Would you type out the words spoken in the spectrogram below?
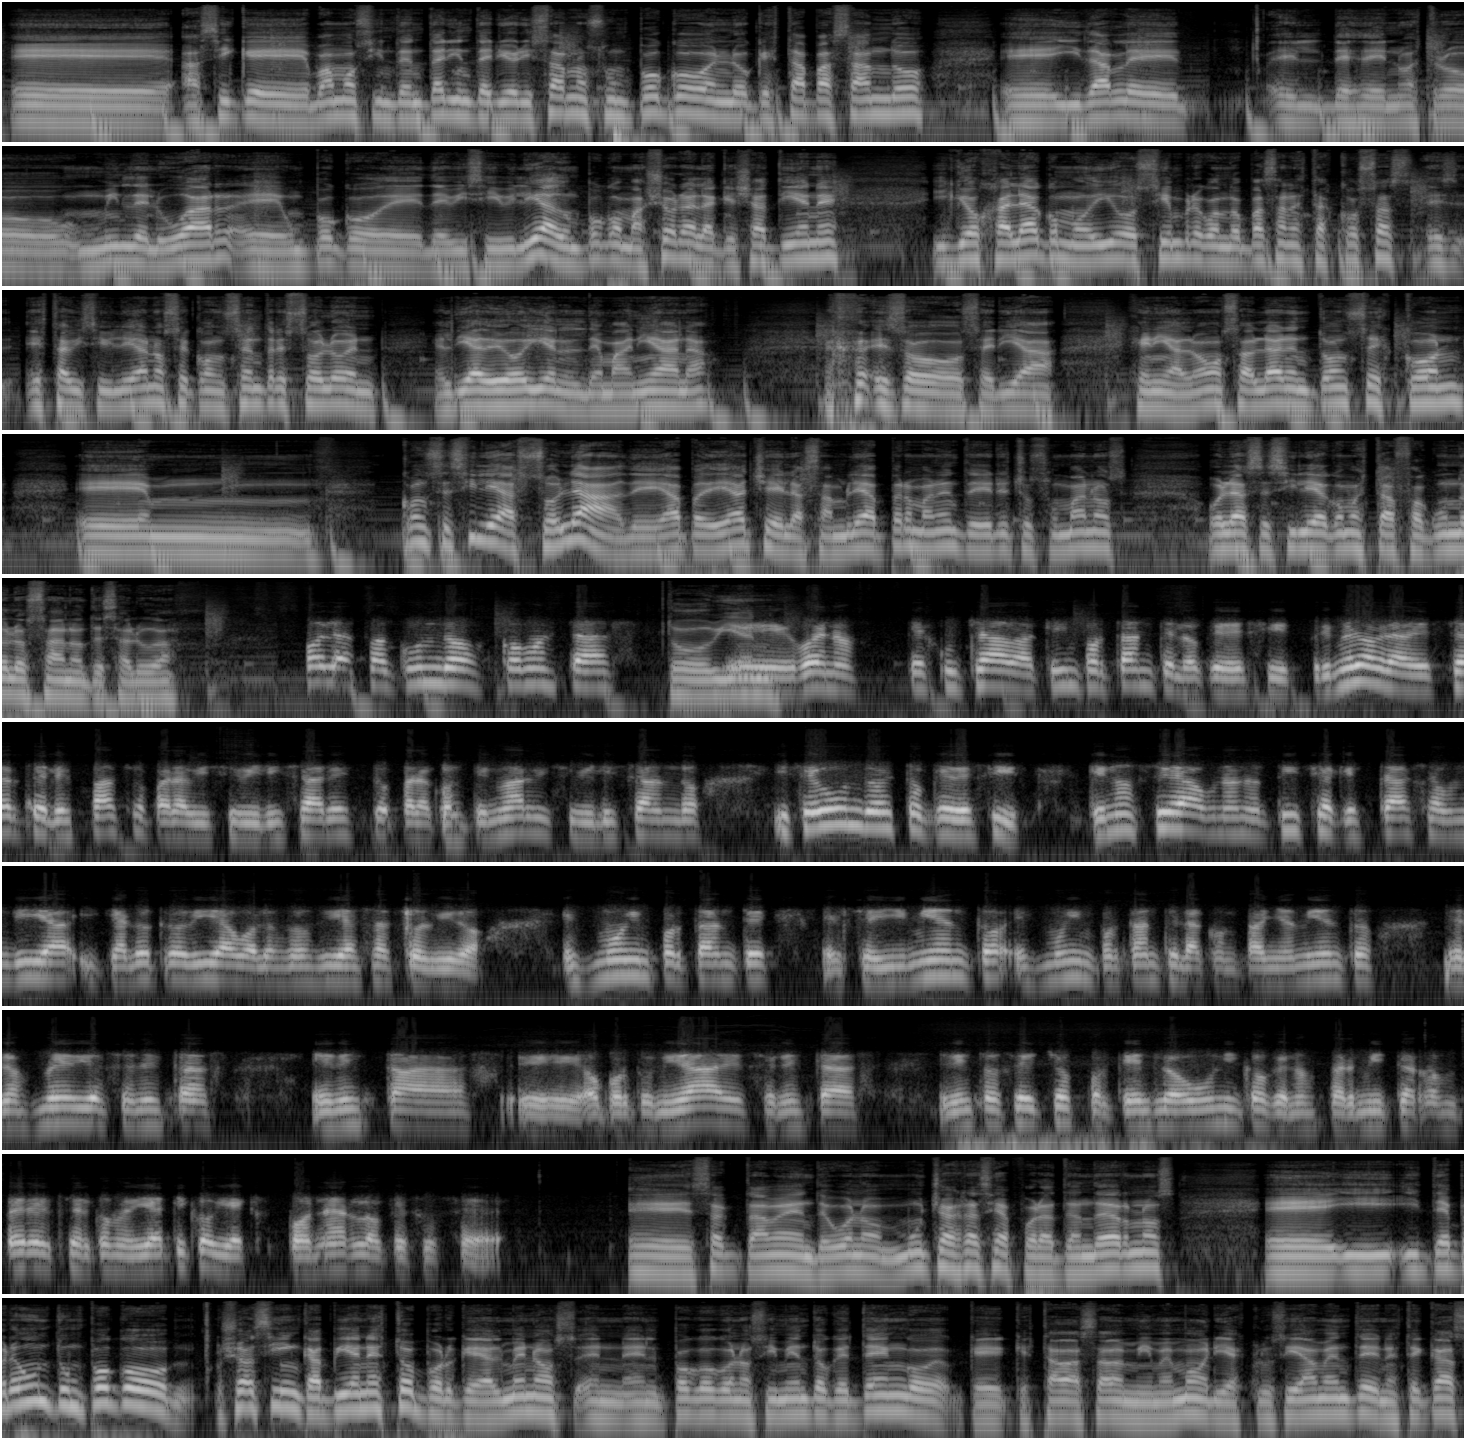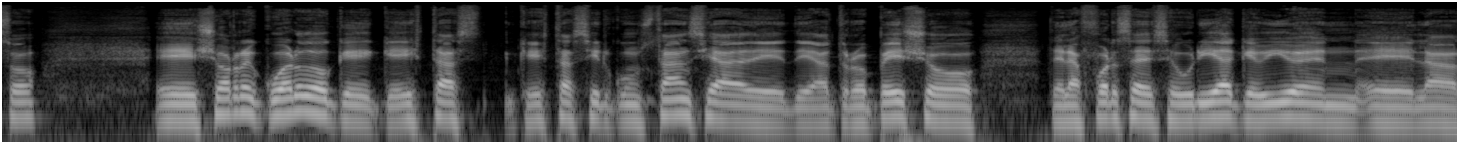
Eh, así que vamos a intentar interiorizarnos un poco en lo que está pasando eh, y darle desde nuestro humilde lugar eh, un poco de, visibilidad, un poco mayor a la que ya tiene y que ojalá, como digo siempre cuando pasan estas cosas, esta visibilidad no se concentre solo en el día de hoy, en el de mañana. Eso sería genial. Vamos a hablar entonces con em, con Cecilia Solá de APDH de la Asamblea Permanente de Derechos Humanos. Hola Cecilia, ¿cómo estás? Facundo Lozano te saluda. Hola Facundo, ¿cómo estás? Todo bien. Eh, bueno, te escuchaba, qué importante lo que decís. Primero agradecerte el espacio para visibilizar esto, para continuar visibilizando. Y segundo, esto que decís, que no sea una noticia que estalla un día y que al otro día o a los dos días ya se olvidó. Es muy importante el seguimiento, es muy importante el acompañamiento de los medios en estas en estas eh, oportunidades, en estas en estos hechos, porque es lo único que nos permite romper el cerco mediático y exponer lo que sucede. exactamente, bueno, muchas gracias por atendernos. Eh, y, te pregunto un poco, yo así hincapié en esto porque al menos en, el poco conocimiento que tengo, que, está basado en mi memoria exclusivamente, en este caso, eh, yo recuerdo que, estas, que esta circunstancia de, atropello de la fuerza de seguridad que viven las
